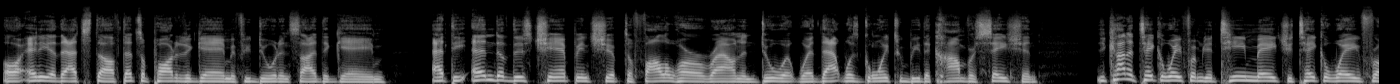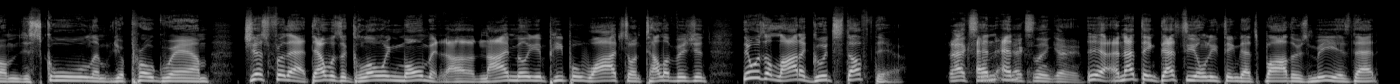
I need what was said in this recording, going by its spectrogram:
or any of that stuff. That's a part of the game if you do it inside the game. At the end of this championship, to follow her around and do it where that was going to be the conversation, you kind of take away from your teammates, you take away from your school and your program just for that. That was a glowing moment. Uh, Nine million people watched on television. There was a lot of good stuff there. Excellent. And- and- excellent game. Yeah, and I think that's the only thing that bothers me is that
